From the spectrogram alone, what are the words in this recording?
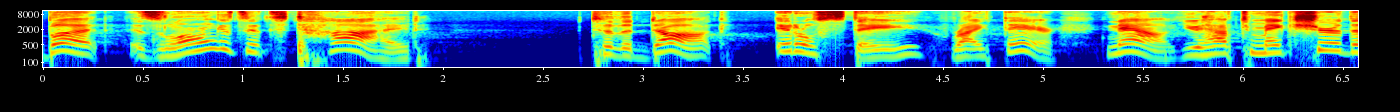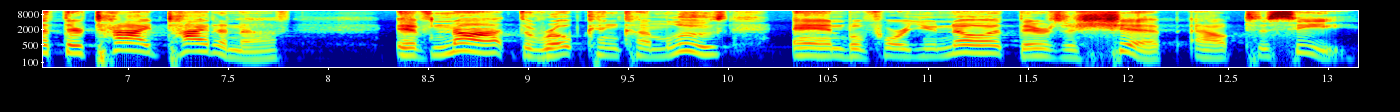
but as long as it's tied to the dock, it'll stay right there. Now, you have to make sure that they're tied tight enough. If not, the rope can come loose, and before you know it, there's a ship out to sea.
